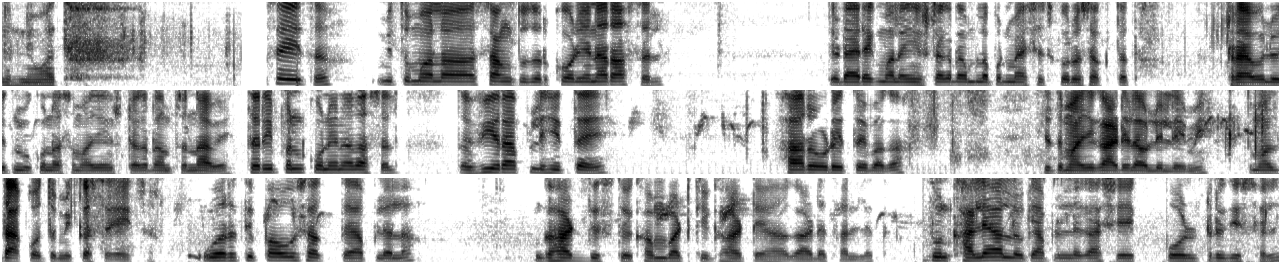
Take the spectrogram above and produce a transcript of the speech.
धन्यवाद. कसं यायचं मी तुम्हाला सांगतो जर कोण येणार असेल ते डायरेक्ट मला इंस्टाग्रामला पण मॅसेज करू शकतात. ट्रॅव्हल विथ मुकून असं माझ्या इंस्टाग्रामचं नाव आहे. तरी पण कोण येणार असेल तर वीर आपली इथं आहे. हा रोड येतो आहे बघा. तिथं माझी गाडी लावलेली आहे मी. तुम्हाला दाखवतो मी कसं यायचं. वरती पाहू शकतोय आपल्याला. घाट दिसतोय खंबाटकी घाट आहे हा गाड्या चालल्यात. तिथून खाली आलो की आपल्याला एक अशी एक पोल्ट्री दिसेल.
